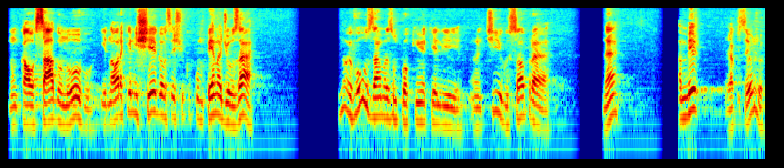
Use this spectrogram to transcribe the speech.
num calçado novo, e na hora que ele chega, vocês ficam com pena de usar? Não, eu vou usar mais um pouquinho aquele antigo, só para. Né? A me... Já aconteceu, Ju?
